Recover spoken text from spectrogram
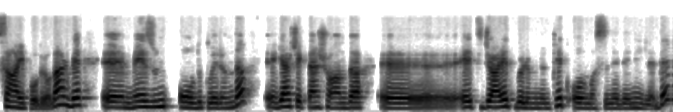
sahip oluyorlar ve e, mezun olduklarında e, gerçekten şu anda e-ticaret bölümünün tek olması nedeniyle de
